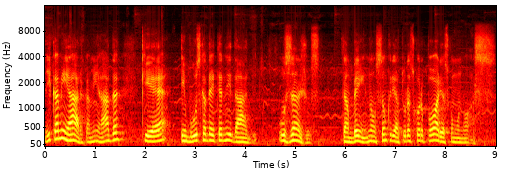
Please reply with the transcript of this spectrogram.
E caminhar, a caminhada que é em busca da eternidade. Os anjos também não são criaturas corpóreas como nós.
